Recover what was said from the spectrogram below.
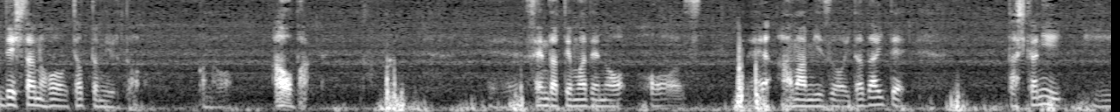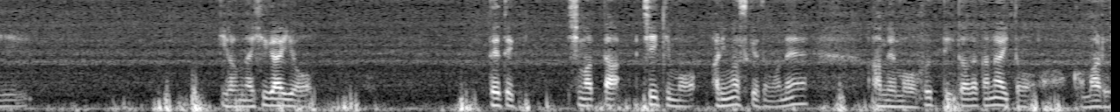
で下の方をちょっと見るとこの青葉、えー、先立までの、ね、雨水をいただいて確かにいろんな被害を出てしまった地域もありますけどもね雨も降っていただかないと困るっ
